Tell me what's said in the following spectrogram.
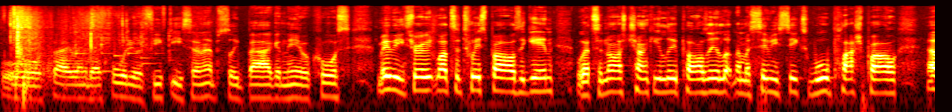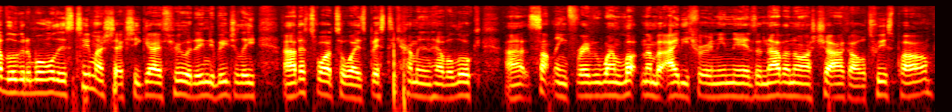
or say around about 40 to 50, so an absolute bargain there, of course. Moving through, lots of twist piles again. We've got some nice chunky loop piles here, lot number 76, wool plush pile. Have a look at them all. There's too much to actually go through it individually. Uh, that's why it's always best to come in and have a look. Uh, something for everyone. Lot number 83 and in there's another nice charcoal twist pile.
